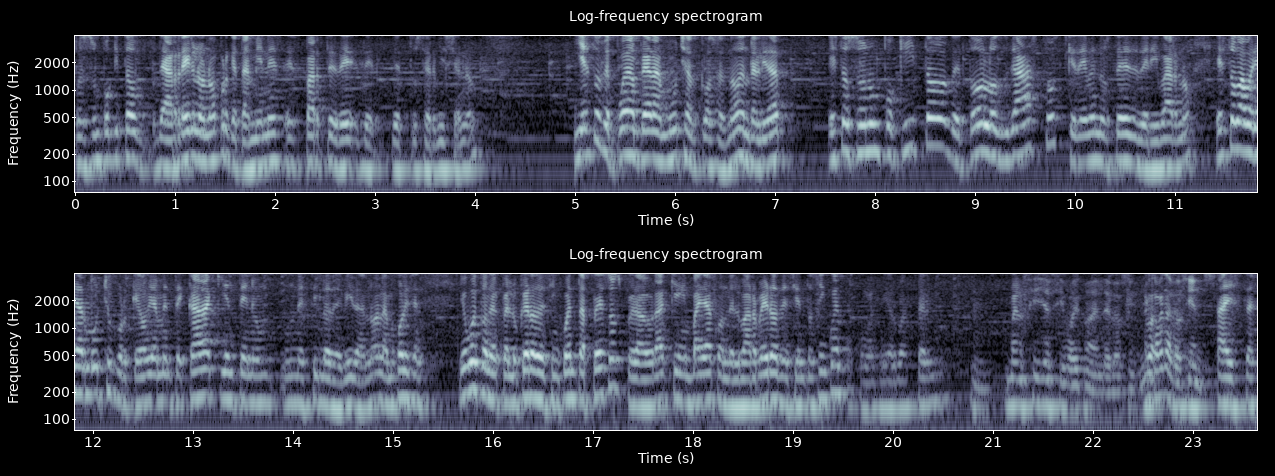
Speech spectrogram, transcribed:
pues un poquito de arreglo, ¿no? Porque también es, es parte de, de- de tu servicio, ¿no? Y esto se puede ampliar a muchas cosas, ¿no? En realidad, estos son un poquito de todos los gastos que deben de ustedes derivar, ¿no? Esto va a variar mucho porque obviamente cada quien tiene un, un estilo de vida, ¿no? A lo mejor dicen, yo voy con el peluquero de 50 pesos, pero habrá quien vaya con el barbero de 150, como el señor Barfermi. Mm. Bueno, sí, yo sí voy con el de 200. Me cobra 200. Ahí está.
